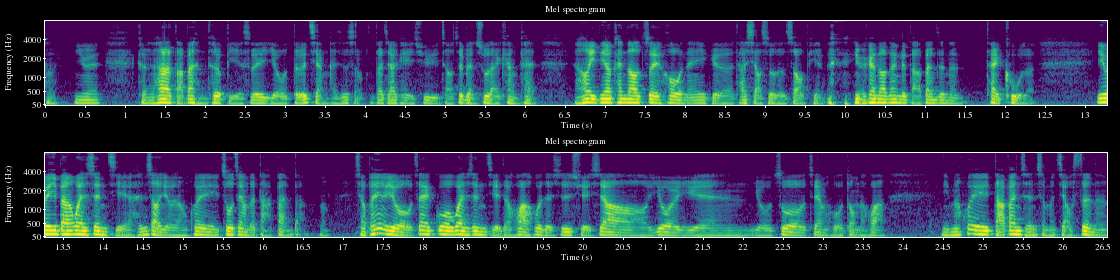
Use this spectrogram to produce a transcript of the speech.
因为可能他的打扮很特别，所以有得奖还是什么，大家可以去找这本书来看看。然后一定要看到最后那一个他小时候的照片，因为看到那个打扮真的太酷了。因为一般万圣节很少有人会做这样的打扮吧？啊，小朋友有在过万圣节的话，或者是学校、幼儿园有做这样活动的话，你们会打扮成什么角色呢？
